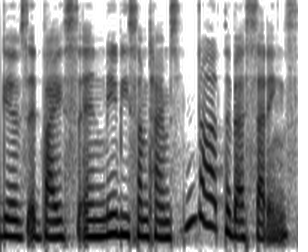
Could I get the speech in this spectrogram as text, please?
gives advice in maybe sometimes not the best settings.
